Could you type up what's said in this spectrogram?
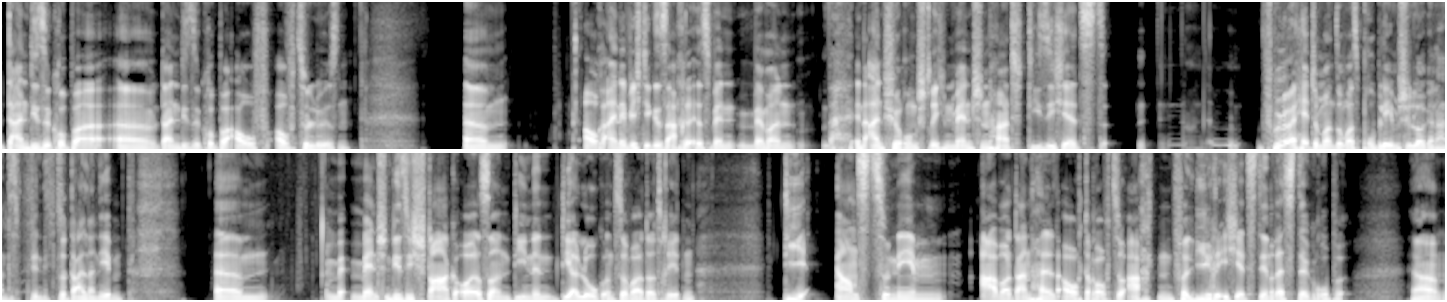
Dann diese Gruppe, äh, dann diese Gruppe auf, aufzulösen. Ähm, auch eine wichtige Sache ist, wenn, wenn man in Anführungsstrichen Menschen hat, die sich jetzt früher hätte man sowas Problemschüler genannt. Das finde ich total daneben. Ähm, Menschen, die sich stark äußern, die in einen Dialog und so weiter treten, die ernst zu nehmen, aber dann halt auch darauf zu achten, verliere ich jetzt den Rest der Gruppe. Ja,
